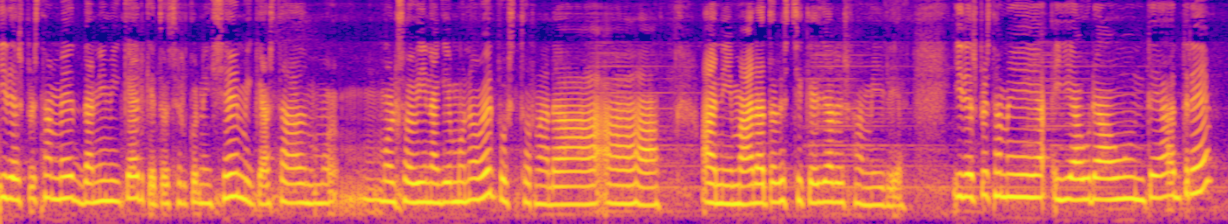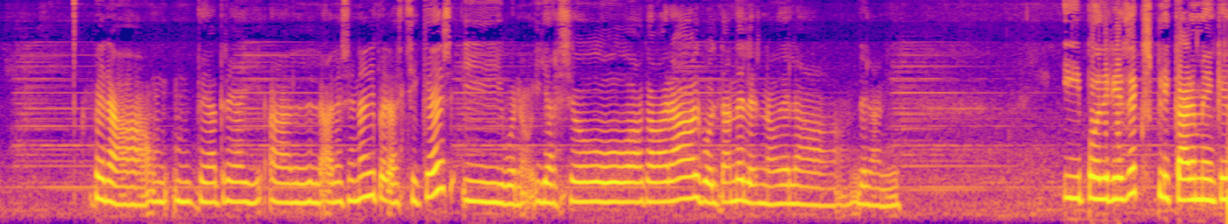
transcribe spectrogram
I després també Dani Miquel, que tots el coneixem i que ha estat molt, sovint aquí a Monover, pues, tornarà a, a animar a tots els xiquets i a les famílies. I després també hi haurà un teatre per a un, un teatre al, a l'escenari per als xiquets i, bueno, i això acabarà al voltant de les 9 de la, de la nit. I podries explicar-me què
